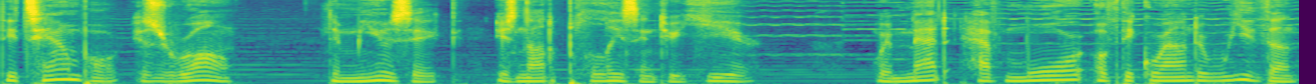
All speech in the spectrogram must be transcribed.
the tempo is wrong, the music is not pleasing to hear. We might have more of the ground rhythm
